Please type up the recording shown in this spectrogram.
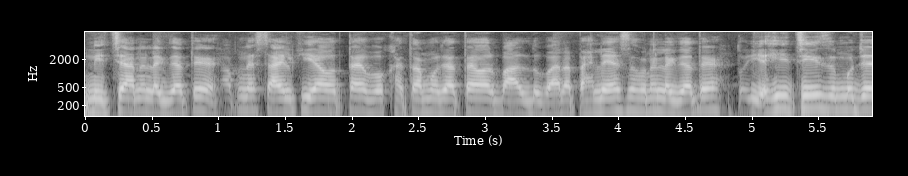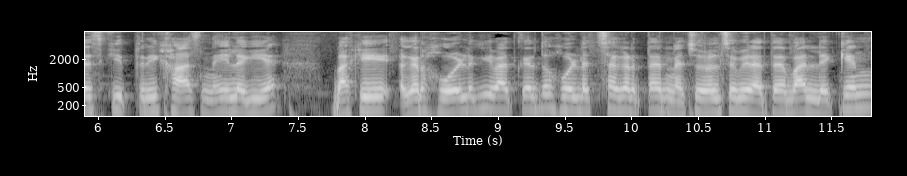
नीचे आने लग जाते हैं। आपने स्टाइल किया होता है, वो खत्म हो जाता है और बाल दोबारा पहले ऐसे होने लग जाते हैं। तो यही चीज़ मुझे इसकी इतनी खास नहीं लगी है। बाकी अगर होल्ड की बात करें तो होल्ड अच्छा करता है नेचुरल से भी रहते हैं बाल, लेकिन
